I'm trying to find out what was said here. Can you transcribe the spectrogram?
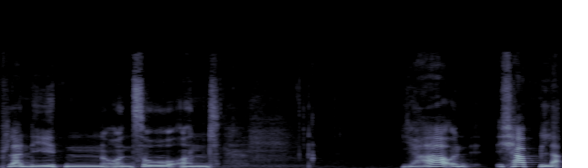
Planeten und so und ja, und ich habe la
